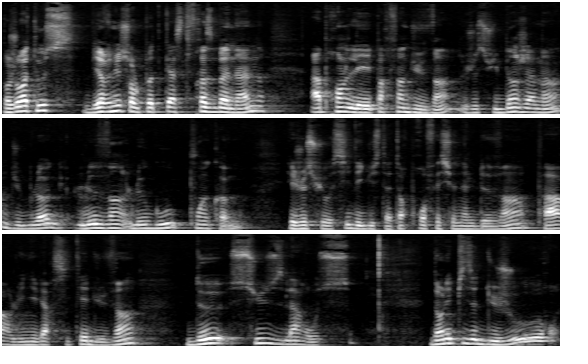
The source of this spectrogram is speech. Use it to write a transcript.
Bonjour à tous, bienvenue sur le podcast Fraise Banane, apprendre les parfums du vin. Je suis Benjamin du blog levinlegout.com et je suis aussi dégustateur professionnel de vin par l'Université du vin de Suse-Larousse. Dans l'épisode du jour,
